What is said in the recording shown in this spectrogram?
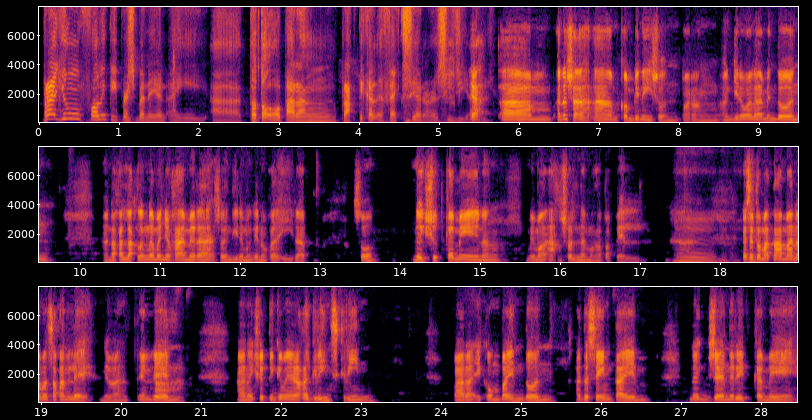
pra, yung falling papers ba na yan ay ah, totoo? Parang practical effects yan or CGI? Yeah, um, ano siya, um, combination. Parang ang ginawa namin doon, uh, nakalock lang naman yung camera, so hindi naman ganun kahirap. So, nag-shoot kami ng may mga actual na mga papel. Uh, Mm. Kasi tumatama naman sa kanila eh, di ba? And then, ah, nag-shoot din kami na naka-green screen para i-combine doon. At the same time, nag-generate kami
